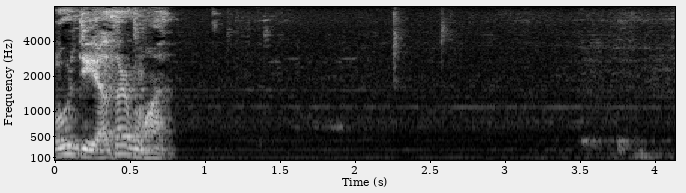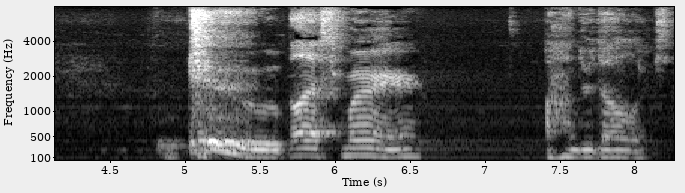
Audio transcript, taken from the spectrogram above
Oh, the other one. Ooh, bless me. A hundred dollars.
